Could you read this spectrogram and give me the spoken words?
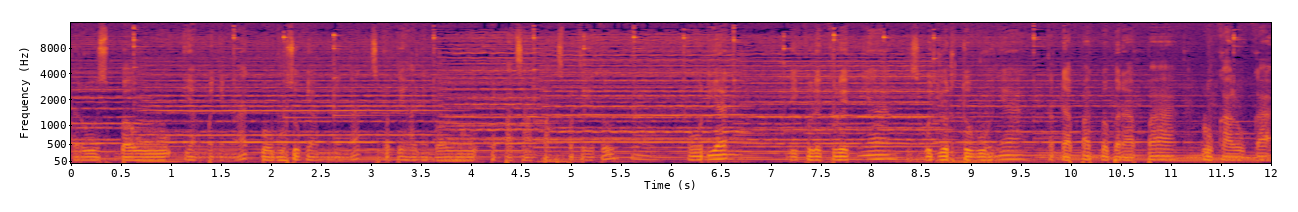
terus bau yang menyengat bau busuk yang menyengat seperti halnya bau tempat sampah seperti itu hmm. kemudian di kulit-kulitnya sekujur tubuhnya terdapat beberapa luka-luka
